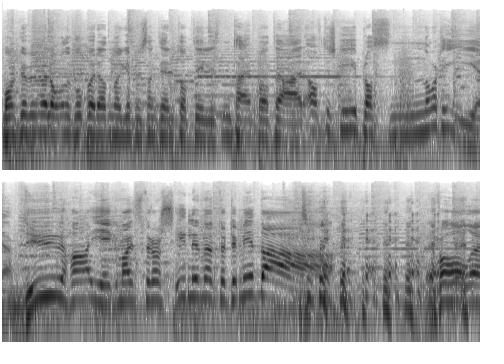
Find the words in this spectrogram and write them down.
Morgenklubben med Lovende Co. på Radio Norge presenterer topp 10-listen tegn på at det er afterski, plass nummer ti. Du har Jegermeister og chilinøtter til middag! Det får holde.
